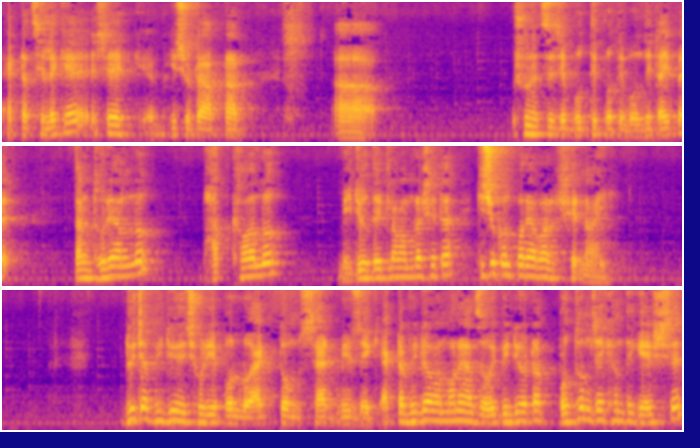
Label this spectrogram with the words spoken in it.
একটা ছেলেকে সে কিছুটা আপনার শুনেছে যে বুদ্ধি প্রতিবন্ধী টাইপের তার ধরে আনলো, ভাত খাওয়ালো ভিডিও দেখলাম আমরা সেটা, কিছুক্ষণ পরে আবার সে নাই। দুইটা ভিডিওই ছড়িয়ে পড়ল, একদম স্যাড মিউজিক। একটা ভিডিও আমার মনে আছে, ওই ভিডিওটা প্রথম যেখান থেকে এসছে,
